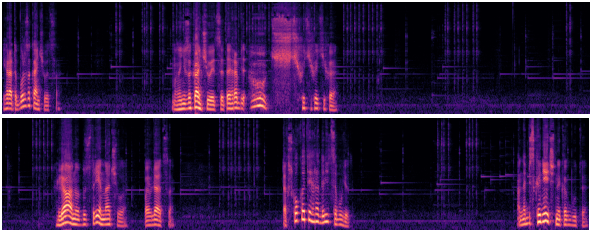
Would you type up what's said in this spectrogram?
Игра, ты будешь заканчиваться? Она не заканчивается, это игра без... О, тихо, тихо, тихо. Ля, ну быстрее начало появляться. Так сколько эта игра длиться будет? Она бесконечная как будто.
